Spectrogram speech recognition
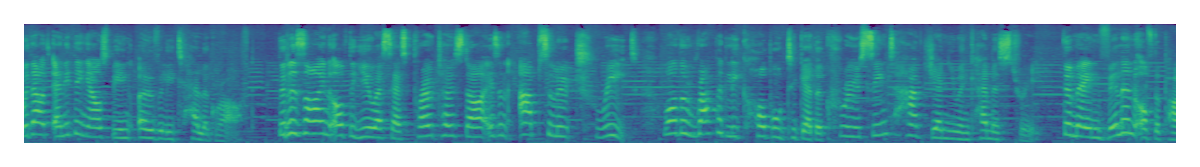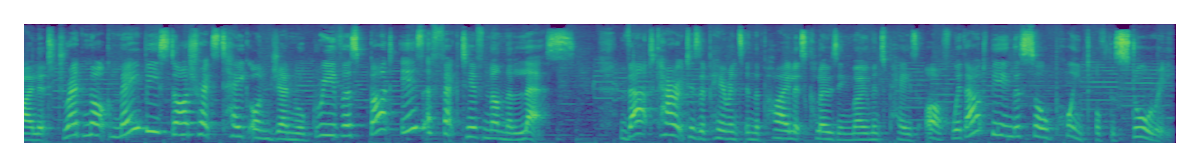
without anything else being overly telegraphed. The design of the USS Protostar is an absolute treat, while the rapidly cobbled together crew seem to have genuine chemistry. The main villain of the pilot, Drednok, may be Star Trek's take on General Grievous, but is effective nonetheless. That character's appearance in the pilot's closing moments pays off without being the sole point of the story.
